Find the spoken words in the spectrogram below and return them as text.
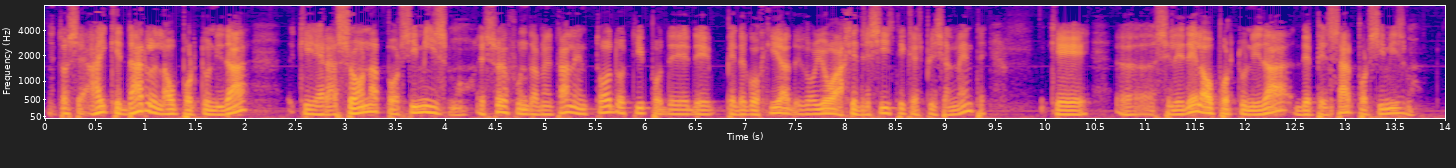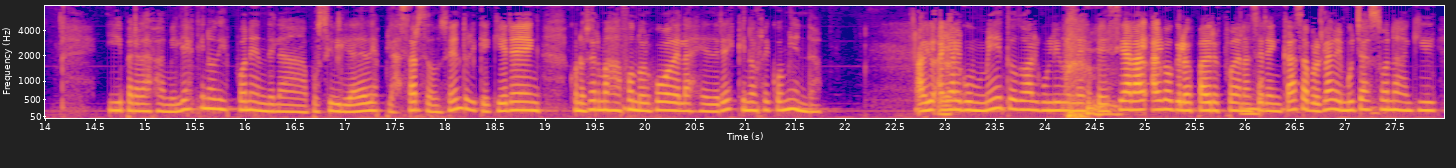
entonces hay que darle la oportunidad que razona por sí mismo. Eso es fundamental en todo tipo de, pedagogía, digo yo, ajedrecística especialmente, que eh, se le dé la oportunidad de pensar por sí mismo. Y para las familias que no disponen de la posibilidad de desplazarse a un centro y que quieren conocer más a fondo el juego del ajedrez, ¿qué nos recomienda? ¿Hay, ¿hay eh, algún método, algún libro en especial, algo que los padres puedan hacer en casa? Porque claro, hay muchas zonas aquí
